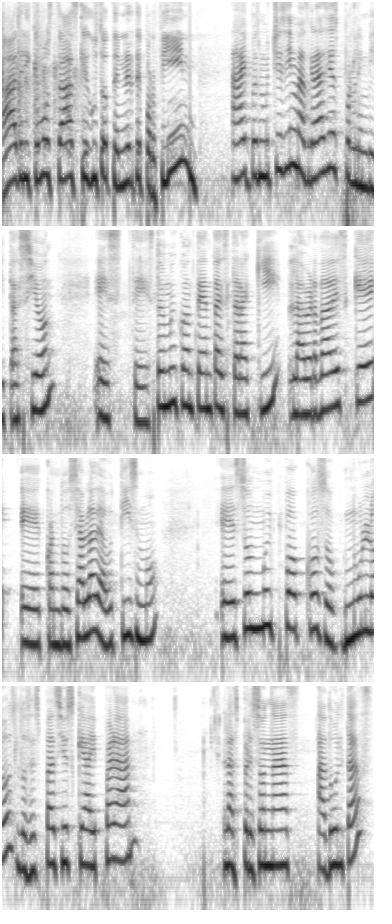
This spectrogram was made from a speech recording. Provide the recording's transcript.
Adri, ¿cómo estás? Qué gusto tenerte por fin. Ay, pues muchísimas gracias por la invitación. Este, estoy muy contenta de estar aquí. La verdad es que eh, cuando se habla de autismo, eh, son muy pocos o nulos los espacios que hay para las personas adultas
